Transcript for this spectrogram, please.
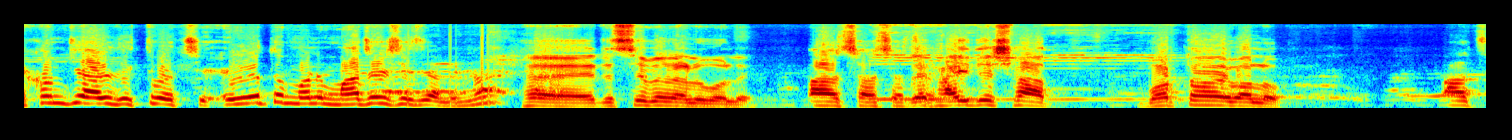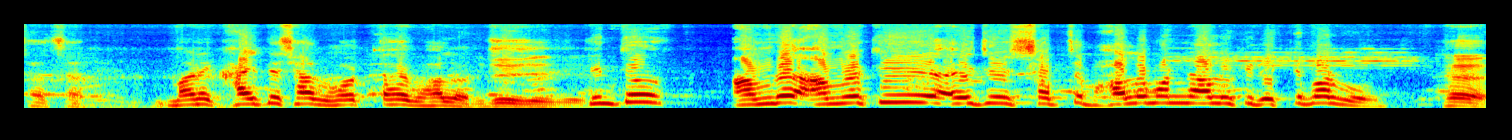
এখন যে আলু দেখতে পাচ্ছি এগুলো তো মানে মাঝারি সাইজ আলু না? হ্যাঁ এটা সেভেন আলু বলে। আচ্ছা আচ্ছা আচ্ছা। খাইতে স্বাদ ভর্তা হয় ভালো। আচ্ছা আচ্ছা। মানে খাইতে স্বাদ ভরতে হয় ভালো। জি জি জি। কিন্তু আমরা আমরা কি এই যে সবচেয়ে ভালো মানের আলু কি দেখতে পারব? হ্যাঁ।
